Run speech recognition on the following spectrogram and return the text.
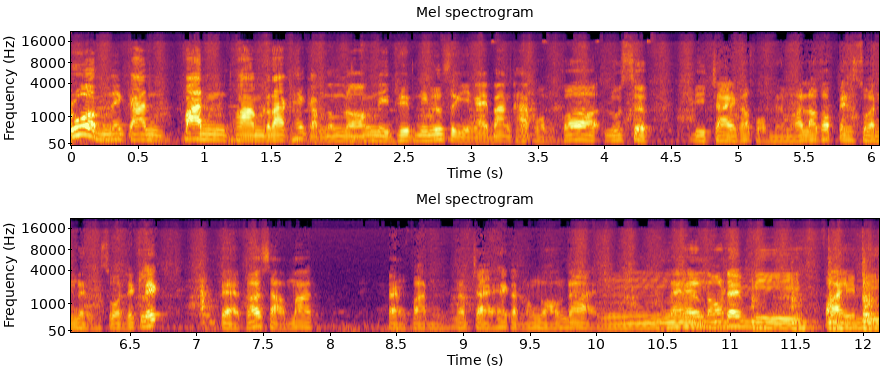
ร่วมในการปันความรักให้กับน้องๆในทริปนี้รู้สึกยังไงบ้างคครัรับบผมก็รู้สึกดีใจครับผมอย่างน้อยเราก็เป็นส่วนหนึ่งส่วนเล็ก ๆ แต่ก็สามารถแบ่งปันน้ำใจให้กับน้องๆได้อืมและให้น้องๆได้มีไฟมี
